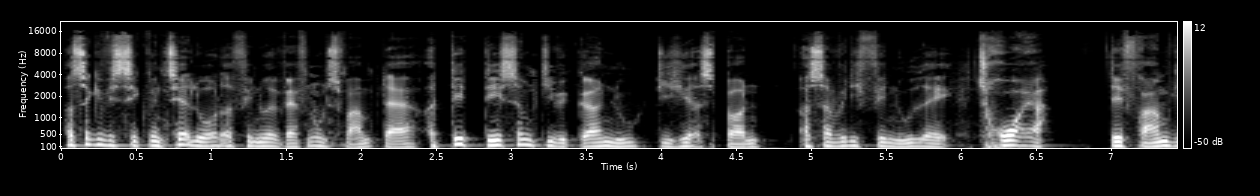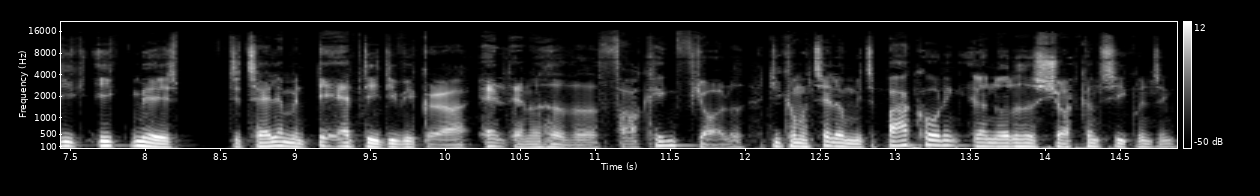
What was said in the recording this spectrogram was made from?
Og så kan vi sekventere lortet og finde ud af, hvad for nogle svampe der er. Og det er det, som de vil gøre nu, de her spånd. Og så vil de finde ud af, tror jeg, det fremgik ikke med detaljer, men det er det, de vil gøre. Alt andet havde været fucking fjollet. De kommer til at lave metabar-coding, eller noget, der hedder shotgun sequencing.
